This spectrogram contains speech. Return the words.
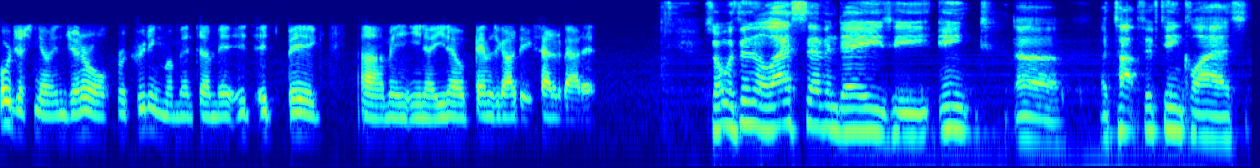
or just you know in general recruiting momentum, it, it, it's big. Um, and you know, you know, Bama's got to be excited about it. So within the last seven days, he inked uh, a top 15 class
